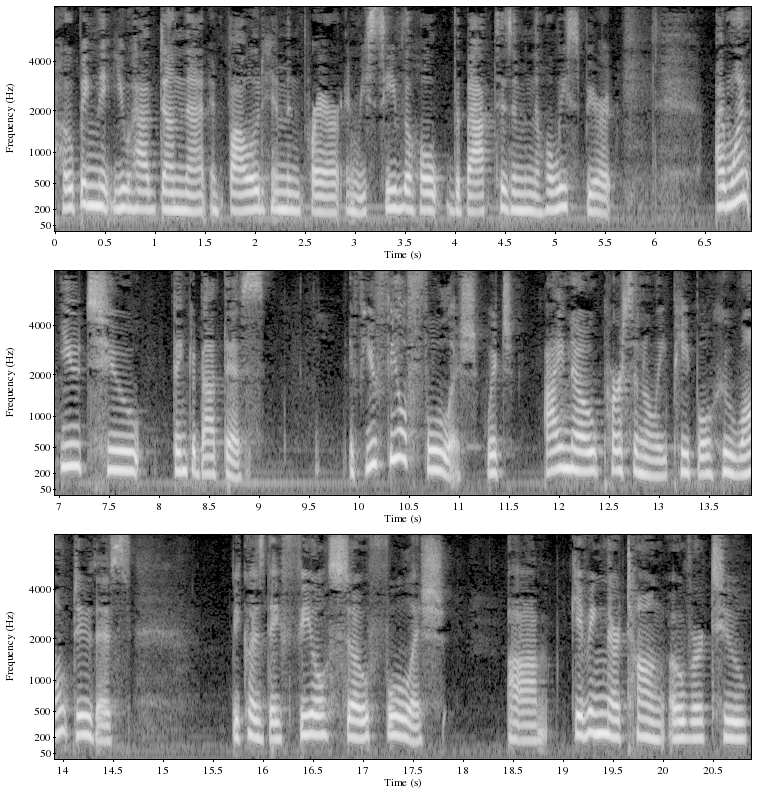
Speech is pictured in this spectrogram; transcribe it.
hoping that you have done that and followed him in prayer and received the whole the baptism in the Holy Spirit. I want you to think about this. If you feel foolish, which I know personally people who won't do this because they feel so foolish, um, giving their tongue over to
